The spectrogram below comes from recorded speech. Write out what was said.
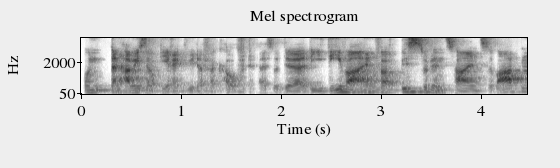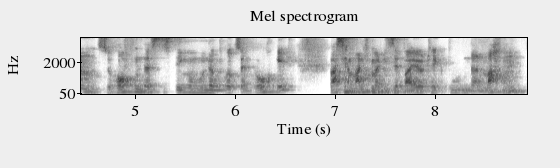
Und dann habe ich es auch direkt wieder verkauft. Also der, die Idee war einfach, bis zu den Zahlen zu warten und zu hoffen, dass das Ding um 100 Prozent hochgeht, was ja manchmal diese Biotech-Buden dann machen.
